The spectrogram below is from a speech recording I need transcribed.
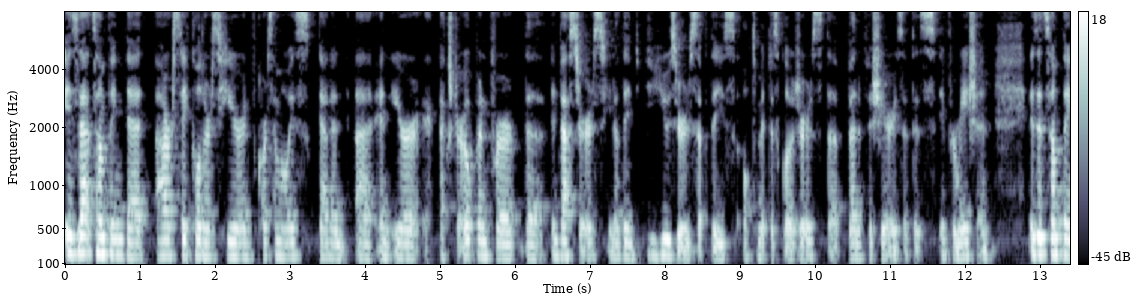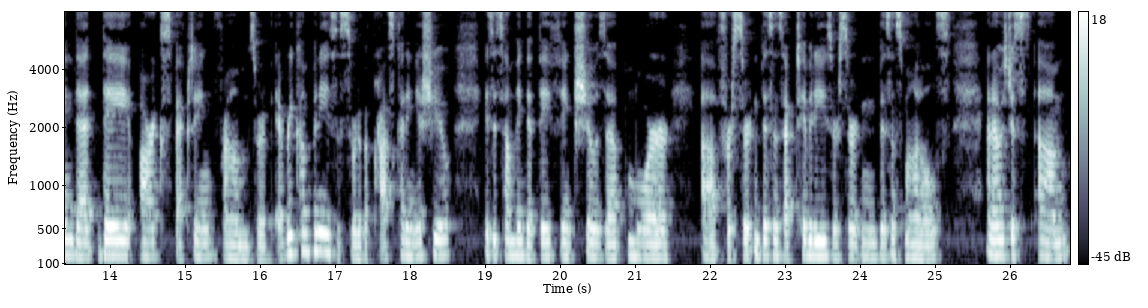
is that something that our stakeholders here and of course i'm always got an, uh, an ear extra open for the investors you know the users of these ultimate disclosures the beneficiaries of this information. Is it something that they are expecting from sort of every company? Is this sort of a cross-cutting issue? Is it something that they think shows up more uh, for certain business activities or certain business models? And i was just um,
